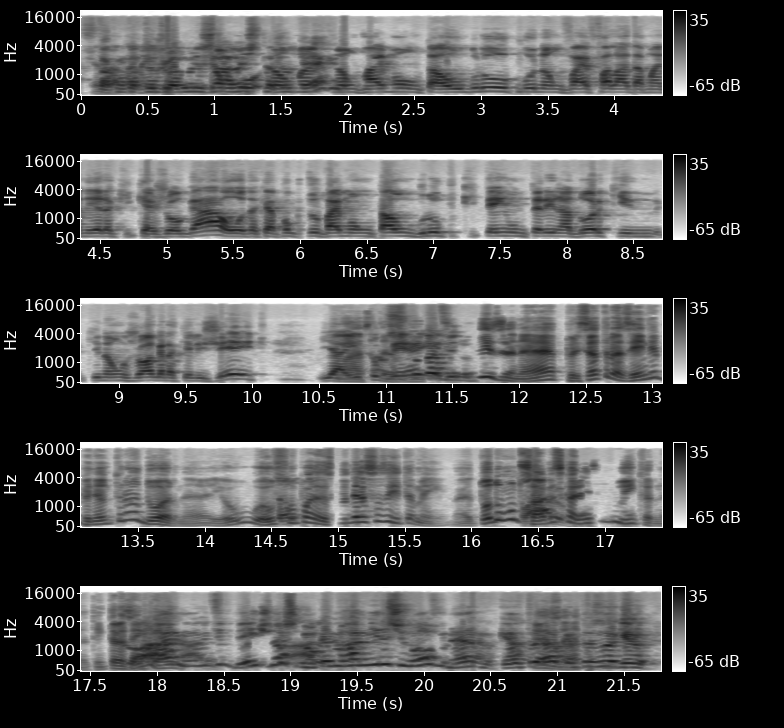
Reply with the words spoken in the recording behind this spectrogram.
está contratando jogadores já antes não, não, não vai montar o grupo, não vai falar da maneira que quer jogar, ou daqui a pouco tu vai montar um grupo que tem um treinador que, que não joga daquele jeito. E aí Mas tu vê. Precisa, né? Precisa trazer independente do treinador, né? Eu, eu, então, sou, sou dessas aí também. Todo mundo claro. sabe as carências do Inter, né? Tem que trazer claro, claro. evidente. Nossa, claro. não quero o Ramires de novo, né? Eu quero, tra eu quero trazer zagueiro.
